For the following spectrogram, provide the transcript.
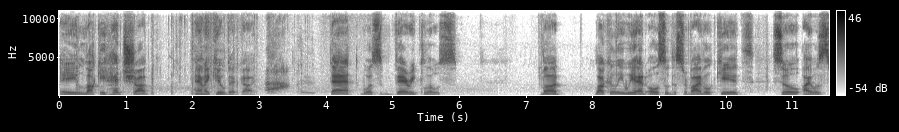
A lucky headshot and I killed that guy. That was very close. But luckily we had also the survival kit, so I was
